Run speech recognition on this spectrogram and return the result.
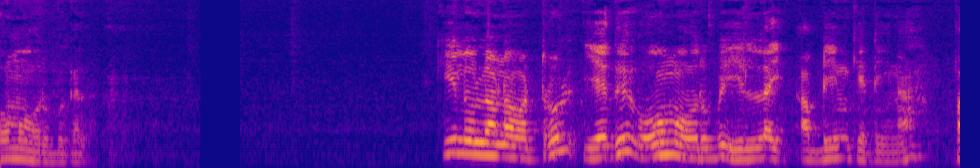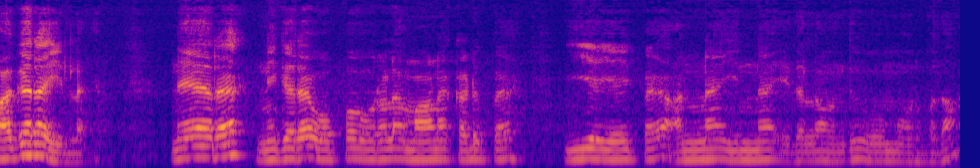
ஓம உருபுகள் கீழுள்ளனவற்றுள் எது ஓம உருபு இல்லை அப்படின்னு கேட்டிங்கன்னா பகர இல்லை. நேர நிகர ஒப்ப உரள மான கடுப்பை ஈய ஏய்ப்ப அன்ன இன்ன இதெல்லாம் வந்து ஓம உறுப்பு தான்.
